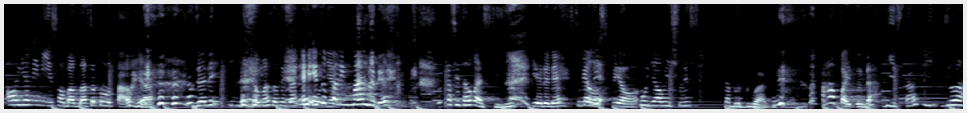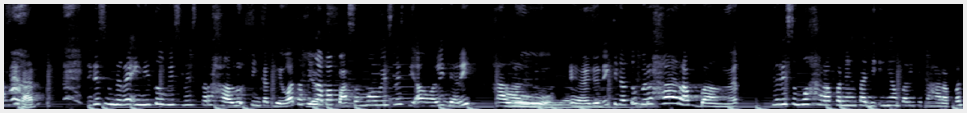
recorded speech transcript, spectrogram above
oh ya nih nih sobat blaster perlu tahu ya. Jadi Indah sama Sasita Eh itu punya- paling malu deh. kasih tahu gak sih ya udah deh, spill nih- spill. punya wishlist kita berdua gitu. Apa itu Dah? Bisa dijelaskan? Jadi sebenarnya ini tuh wishlist terhalu tingkat dewa, tapi Yes. nggak apa-apa. Semua wishlist diawali dari Halu, halu. ya ya, jadi kita tuh berharap banget dari semua harapan yang tadi ini yang paling kita harapkan,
